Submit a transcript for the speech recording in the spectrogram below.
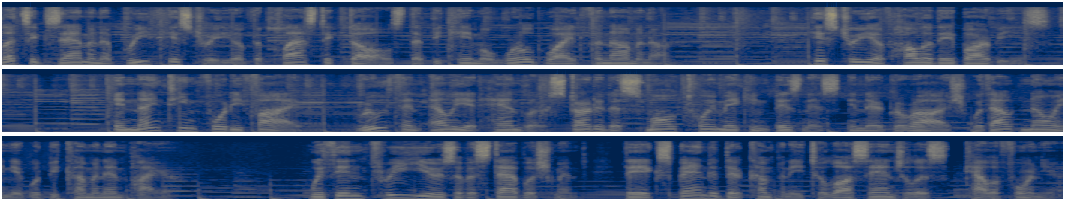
let's examine a brief history of the plastic dolls that became a worldwide phenomenon. History of Holiday Barbies In 1945, Ruth and Elliot Handler started a small toy-making business in their garage without knowing it would become an empire. Within three years of establishment, they expanded their company to Los Angeles, California.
